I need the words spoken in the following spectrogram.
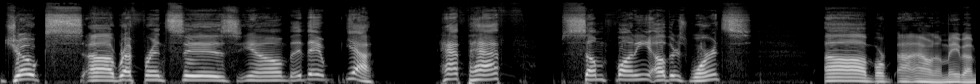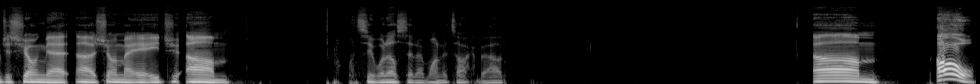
jokes, uh, references, you know, they, they yeah, half half. Some funny, others weren't. Um, or I don't know. Maybe I'm just showing that, uh, showing my age. Um, let's see. What else did I want to talk about? Um, oh,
